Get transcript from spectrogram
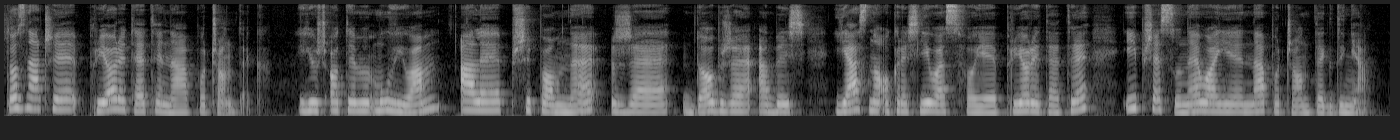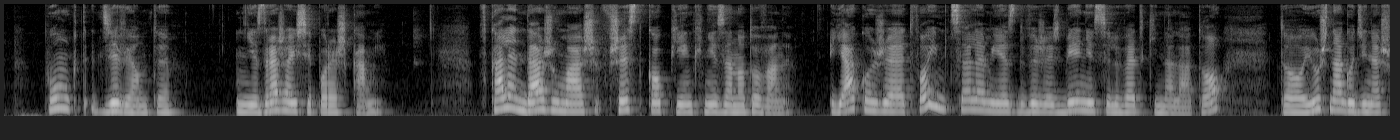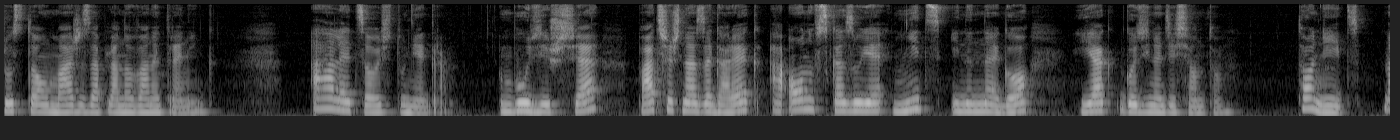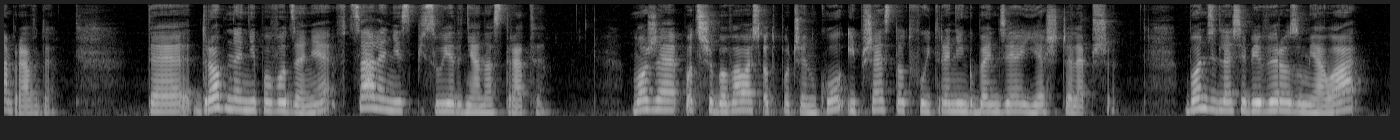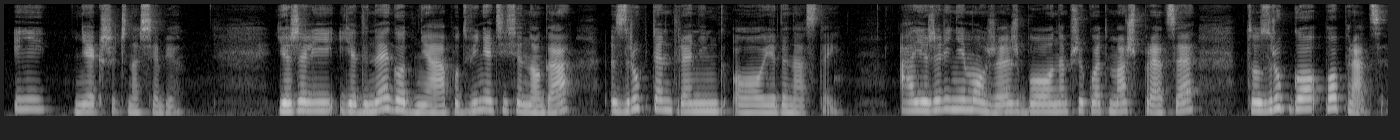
To znaczy priorytety na początek. Już o tym mówiłam, ale przypomnę, że dobrze, abyś jasno określiła swoje priorytety i przesunęła je na początek dnia. Punkt dziewiąty. Nie zrażaj się porażkami. W kalendarzu masz wszystko pięknie zanotowane. Jako, że Twoim celem jest wyrzeźbienie sylwetki na lato, to już na godzinę szóstą masz zaplanowany trening. Ale coś tu nie gra. Budzisz się, patrzysz na zegarek, a on wskazuje nic innego jak godzinę dziesiątą. To nic, naprawdę. Te drobne niepowodzenie wcale nie spisuje dnia na straty. Może potrzebowałaś odpoczynku i przez to Twój trening będzie jeszcze lepszy. Bądź dla siebie wyrozumiała i nie krzycz na siebie. Jeżeli jednego dnia podwinie Ci się noga, zrób ten trening o 11. A jeżeli nie możesz, bo na przykład masz pracę, to zrób go po pracy.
